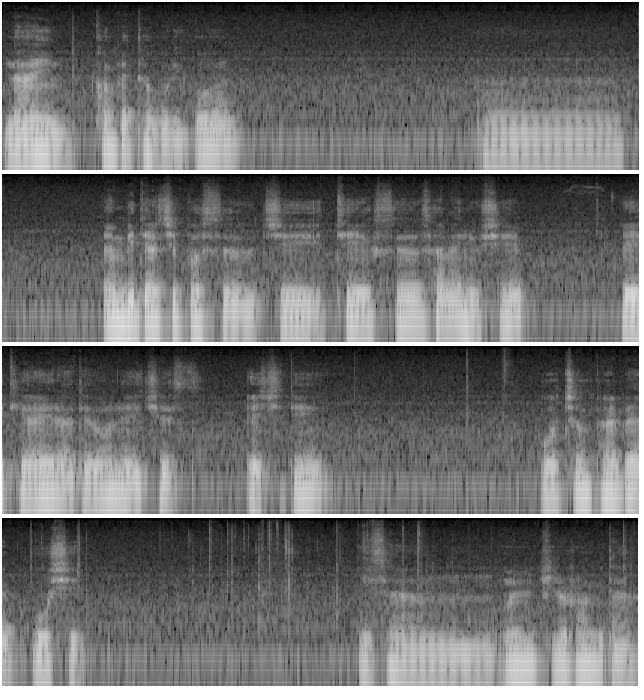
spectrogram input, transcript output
9 컴패터블이고 어, 엔비디아 지포스 GTX 460 ATI 라데온 HS HD 5850 이상을 필요로 합니다.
